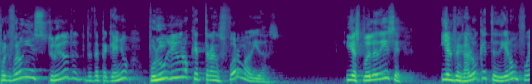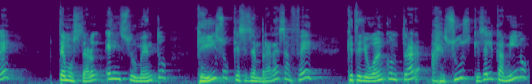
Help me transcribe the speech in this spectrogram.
porque fueron instruidos desde pequeño por un libro que transforma vidas. Y después le dice, y el regalo que te dieron fue, te mostraron el instrumento que hizo que se sembrara esa fe, que te llevó a encontrar a Jesús, que es el camino,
